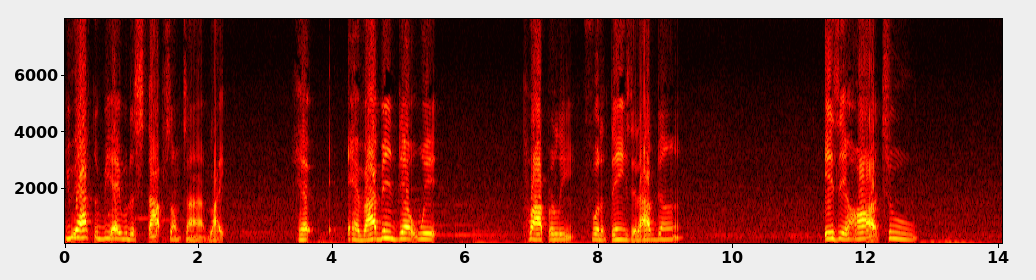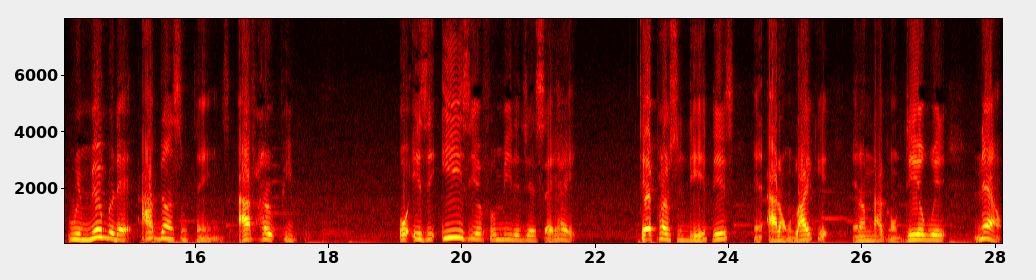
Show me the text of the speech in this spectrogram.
you have to be able to stop sometime. Like have I been dealt with properly for the things that I've done? Is it hard to remember that I've done some things, I've hurt people? Or is it easier for me to just say, hey, that person did this and I don't like it and I'm not going to deal with it? Now,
